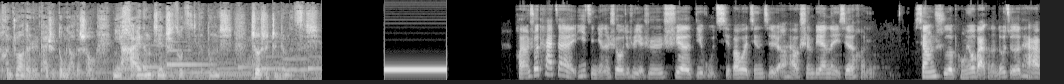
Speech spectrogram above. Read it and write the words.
很重要的人开始动摇的时候，你还能坚持做自己的东西，这是真正的自信。好像说他在一几年的时候，就是也是事业的低谷期，包括经纪人还有身边的一些很相熟的朋友吧，可能都觉得他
